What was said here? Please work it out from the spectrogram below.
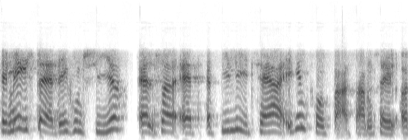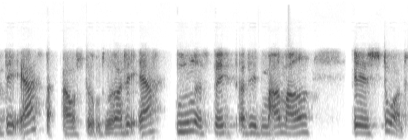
det meste af det, hun siger, altså at, at billige terror er ikke en frugtbar samtale, og det er afstumpet, og det er uden respekt, og det er et meget, meget øh, stort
